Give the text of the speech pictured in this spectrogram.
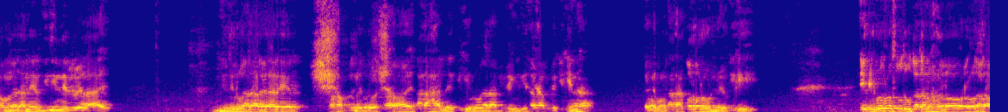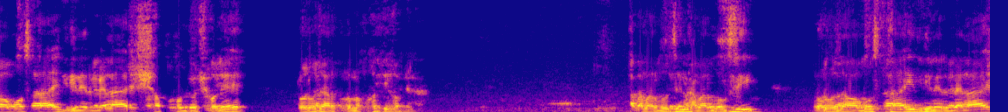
রমজানের দিনের বেলায় যদি রোজাদারের স্বপ্নে দোষ হয়, তাহলে কি রোজা ভেঙে যাবে কিনা? এবং তা করণীয় কি? এই প্রশ্ন উত্তর হলো, রোজা অবস্থায় দিনের বেলায় স্বপ্ন দোষ হলে রোজার কোনো ক্ষতি হবে না। আবার বুঝছেন আবার বলছি, রোজা অবস্থায় দিনের বেলায়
